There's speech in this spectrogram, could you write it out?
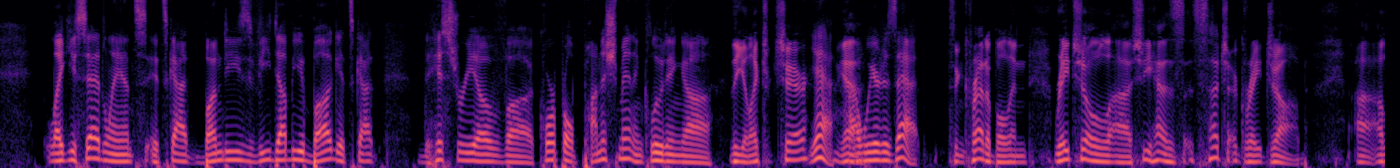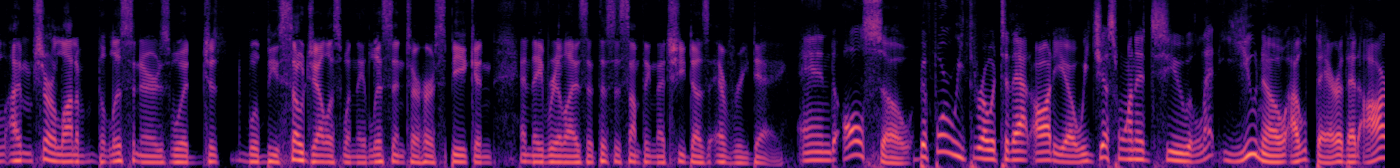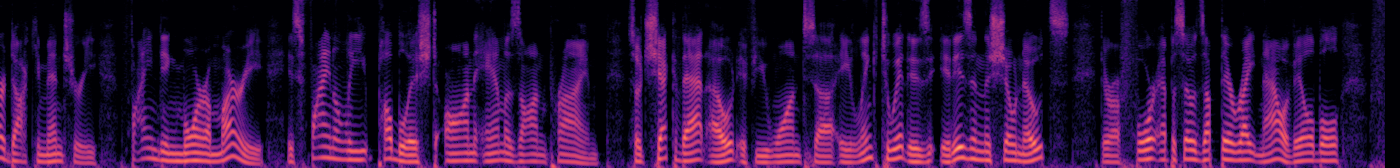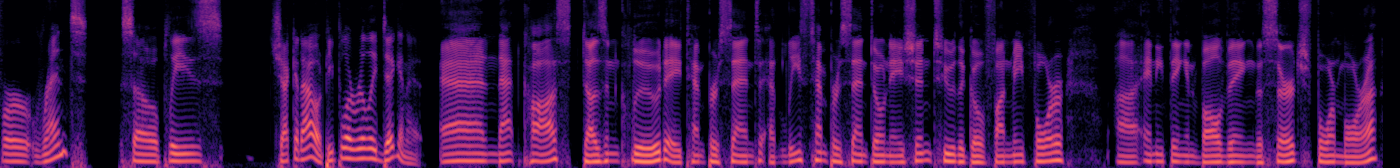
Like you said, Lance, it's got Bundy's VW bug. It's got the history of uh, corporal punishment, including uh, The electric chair. yeah, Yeah. How weird is that? It's incredible. And Rachel, uh, she has such a great job. Uh, I'm sure a lot of the listeners would just will be so jealous when they listen to her speak and and they realize that this is something that she does every day. And also, before we throw it to that audio, we just wanted to let you know out there that our documentary, Finding Maura Murray, is finally published on Amazon Prime. So check that out if you want uh, a link to it. Is It is in the show notes. There are four episodes up there right now available for rent. So please check it out. People are really digging it. And that cost does include a 10%, at least 10% donation to the GoFundMe for uh, anything involving the search for Maura.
